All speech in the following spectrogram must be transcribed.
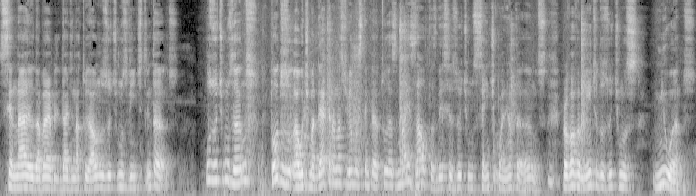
cenário da variabilidade natural nos últimos 20, 30 anos. Os últimos anos, todos a última década, nós tivemos as temperaturas mais altas desses últimos 140 anos, provavelmente dos últimos mil anos.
